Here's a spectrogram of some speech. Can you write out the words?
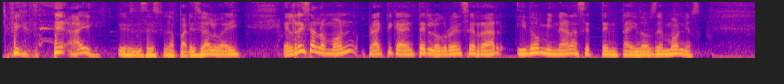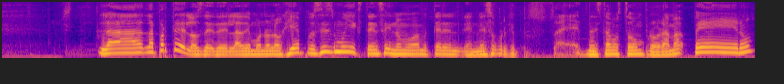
Fíjate, ay, apareció algo ahí. El rey Salomón prácticamente logró encerrar y dominar a 72 demonios. La, la parte de los de, la demonología pues es muy extensa y no me voy a meter en, eso porque pues eh, necesitamos todo un programa, pero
